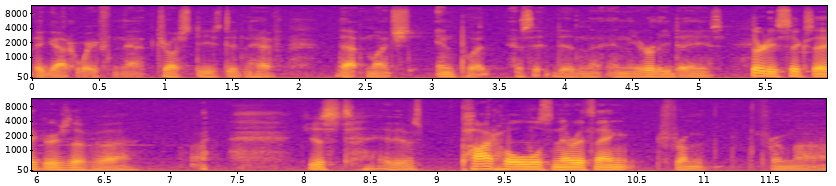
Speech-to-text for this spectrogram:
they got away from that. Trustees didn't have that much input as it did in the, in the early days. 36 acres of uh, just it was potholes and everything from from uh,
